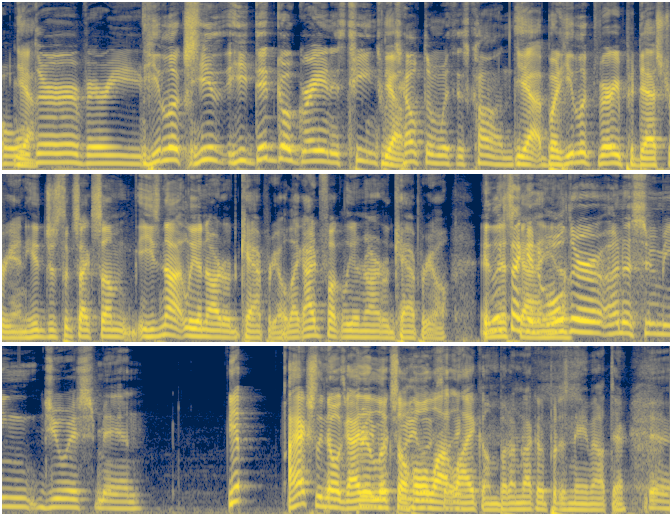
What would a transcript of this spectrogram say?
older, very. He looks He he did go gray in his teens, which Yeah. helped him with his cons. Yeah, but he looked very pedestrian. He just looks like some. He's not Leonardo DiCaprio. Like I'd fuck Leonardo DiCaprio. he looks like guy, an you know. older, unassuming Jewish man. Yep. I actually know a guy that looks a whole looks lot like. like him, but I'm not going to put his name out there. Yeah.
